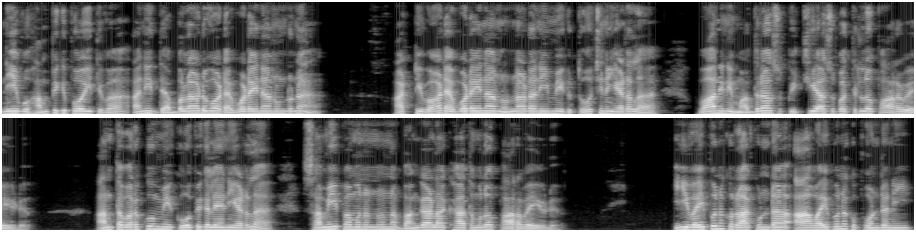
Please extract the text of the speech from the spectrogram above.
నీవు హంపికి పోయితివా? అని దెబ్బలాడువాడెవ్వడైనా నుండునా? అట్టివాడెవ్వడైనా నున్నాడని మీకు తోచిన ఎడల వానిని మద్రాసు పిచ్చి ఆసుపత్రిలో పారవేయుడు. అంతవరకు మీ కోపిక లేని ఎడల సమీపముననున్న బంగాళాఖాతములో పారవేయుడు. ఈ వైపునకు రాకుండా ఆ వైపునకు పొండని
